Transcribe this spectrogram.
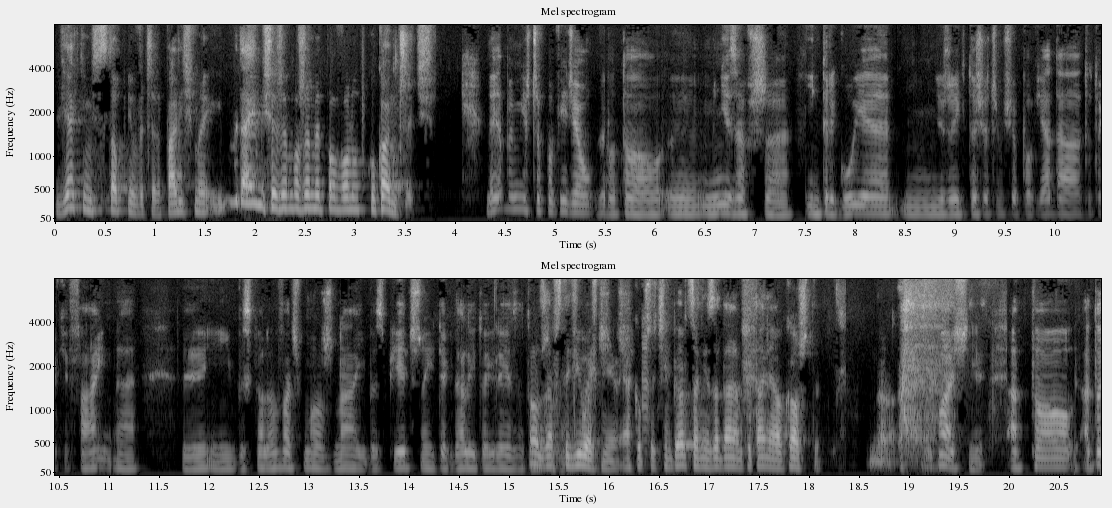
w jakimś stopniu wyczerpaliśmy i wydaje mi się, że możemy powolutku kończyć. No ja bym jeszcze powiedział, bo to y, mnie zawsze intryguje, jeżeli ktoś o czymś opowiada, to takie fajne, Y, i wyskalować można, i bezpieczne i tak dalej, to ile jest za to? To zawstydziłeś mnie. Jako przedsiębiorca nie zadałem pytania o koszty. No. no właśnie, a to, a, to,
